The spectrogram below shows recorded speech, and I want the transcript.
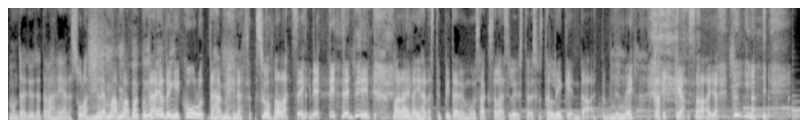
Mun täytyy tätä vähän jäädä sulattelemaan, papa, kun tämä jotenkin kuullut tähän meidän suomalaiseen identiteettiin. Mä oon aina ihanasti pitänyt mun saksalaisille ystäville sellaista legendaa, että miten meillä kaikkea saa. Ja...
